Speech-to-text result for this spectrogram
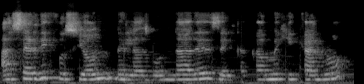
hacer difusión de las bondades del cacao mexicano,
